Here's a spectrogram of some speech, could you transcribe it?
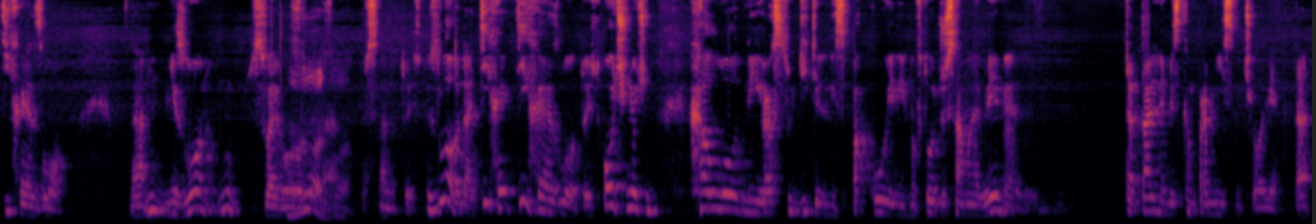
тихое зло. Да, ну, не зло, но ну, своего зло, да, зло. персонажа. То есть зло, да, тихое, тихое зло. То есть очень-очень холодный, рассудительный, спокойный, но в то же самое время тотально бескомпромиссный человек. Да?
